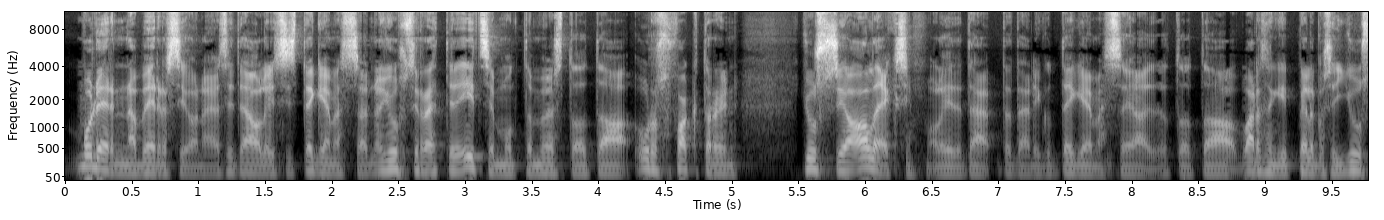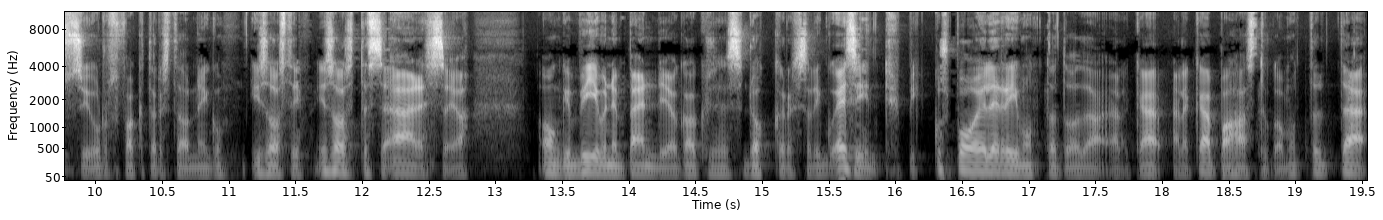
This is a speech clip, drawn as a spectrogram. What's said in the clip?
modernina versiona, ja sitä oli siis tekemässä, no Jussi Raittinen itse, mutta myös tota, Ursus Factorin Jussi ja Aleksi oli tätä, tätä niinku tekemässä ja, ja tota, varsinkin pelkosen Jussi Urs Factorista on niinku isosti, isosti tässä äänessä ja onkin viimeinen bändi, joka kyseisessä dokkarissa niinku esiintyy. Pikku spoileri, mutta tuota, älkää, älkää pahastuko. Mutta tämä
